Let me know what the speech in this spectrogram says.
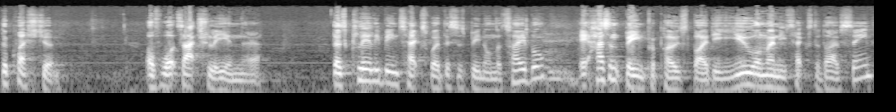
the question of what's actually in there, there's clearly been text where this has been on the table. It hasn't been proposed by the EU on any text that I've seen.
